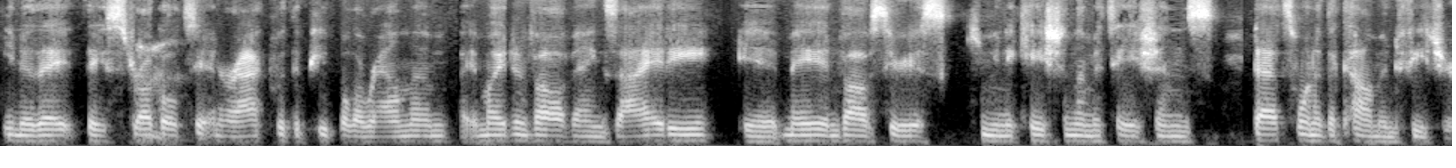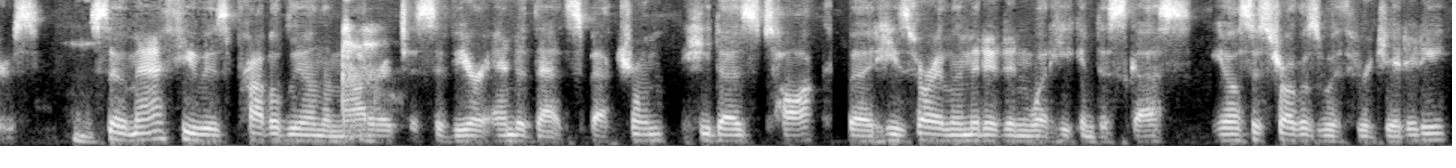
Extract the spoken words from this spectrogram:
You know they, they struggle to interact with the people around them. It might involve anxiety. It may involve serious communication limitations. That's one of the common features Hmm. So Matthew is probably on the moderate to severe end of that spectrum. He does talk, but he's very limited in what he can discuss. He also struggles with rigidity,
